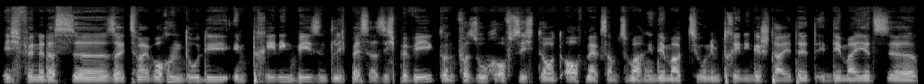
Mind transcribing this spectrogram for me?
Ich finde, dass äh, seit zwei Wochen Dodi im Training wesentlich besser sich bewegt und versucht auf sich dort aufmerksam zu machen, indem er Aktionen im Training gestaltet, indem er jetzt äh,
